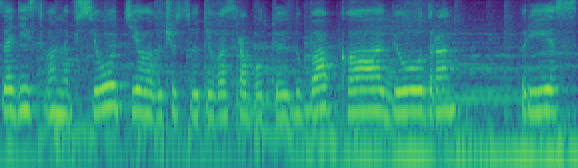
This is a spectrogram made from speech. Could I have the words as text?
Задействовано все тело, вы чувствуете, у вас работают бока, бедра, пресс.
